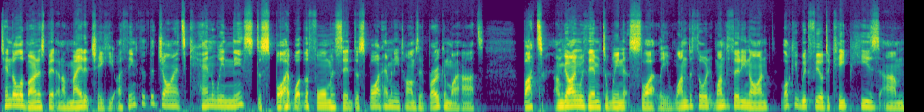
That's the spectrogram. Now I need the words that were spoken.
$10 bonus bet, and I've made it cheeky. I think that the Giants can win this, despite what the form has said, despite how many times they've broken my hearts. But I'm going with them to win slightly, one to 30, one to thirty nine. Lachie Whitfield to keep his um,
